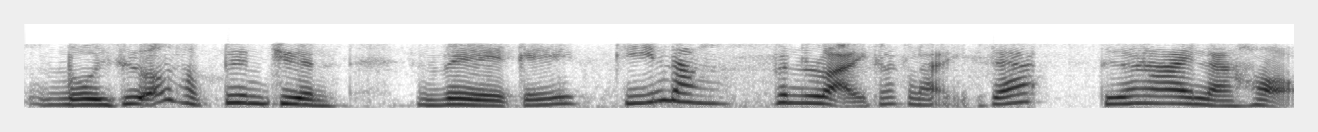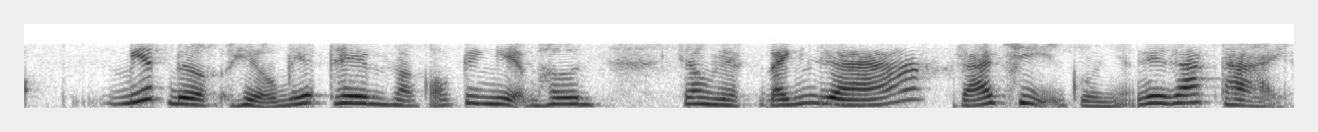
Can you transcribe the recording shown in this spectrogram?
bồi dưỡng hoặc tuyên truyền về cái kỹ năng phân loại các loại rác. Thứ hai là họ biết được, hiểu biết thêm và có kinh nghiệm hơn trong việc đánh giá giá trị của những cái rác thải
